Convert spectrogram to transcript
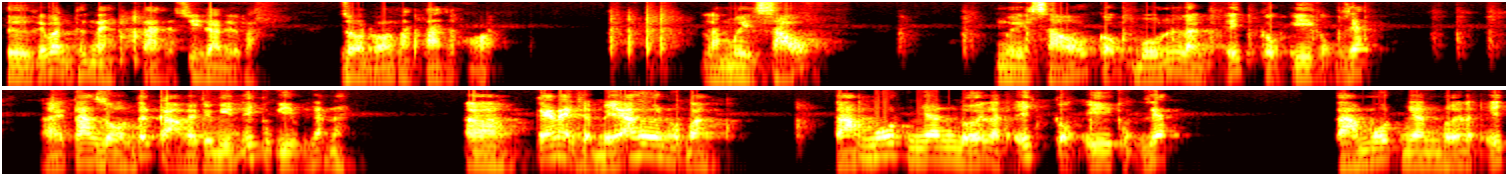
từ cái bất thức này ta sẽ suy ra được là do đó là ta sẽ có là 16 16 cộng 4 lần x cộng y cộng z. Đấy, ta dồn tất cả về cái biến x cục y của z này. À, cái này sẽ bé hơn hoặc bằng 81 nhân với là x cộng y cộng z. 81 nhân với là x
